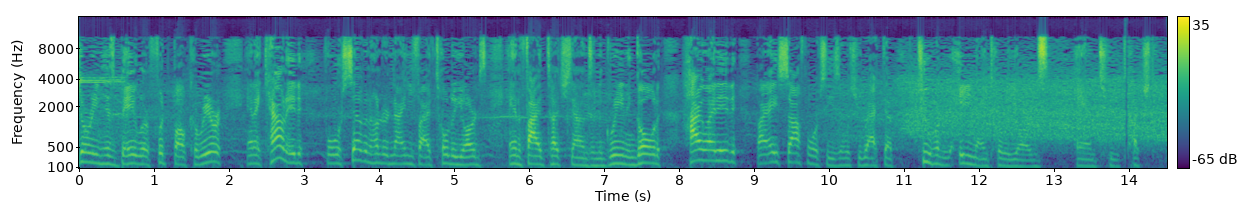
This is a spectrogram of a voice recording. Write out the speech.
during his Baylor football career and accounted for 795 total yards and five touchdowns in the green and gold, highlighted by a sophomore season, which he racked up 289 total yards and two touchdowns.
